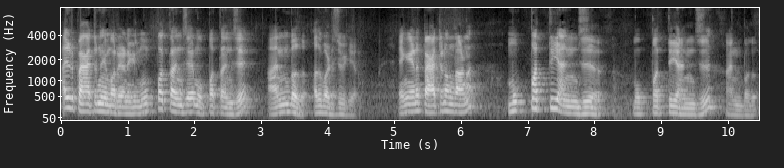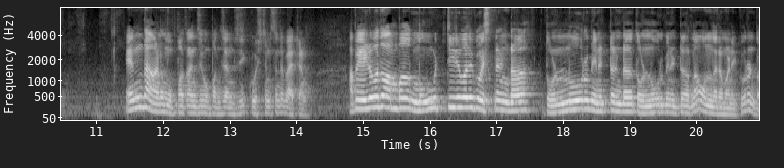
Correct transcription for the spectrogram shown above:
അതിനൊരു പാറ്റേൺ ഞാൻ പറയുകയാണെങ്കിൽ മുപ്പത്തഞ്ച് മുപ്പത്തഞ്ച് അൻപത് അത് പഠിച്ചു വയ്ക്കുക. എങ്ങനെയാണ് പാറ്റേൺ എന്താണ്? മുപ്പത്തി അഞ്ച് മുപ്പത്തി അഞ്ച് അൻപത്. എന്താണ് മുപ്പത്തഞ്ച് മുപ്പത്തഞ്ച് അഞ്ച് ഈ ക്വസ്റ്റ്യൻസിന്റെ പാറ്റേൺ അപ്പോൾ എഴുപതും അമ്പതും നൂറ്റി ഇരുപത് ക്വസ്റ്റ്യൻ ഉണ്ട്. തൊണ്ണൂറ് മിനിറ്റ് ഉണ്ട്. തൊണ്ണൂറ് മിനിറ്റ് പറഞ്ഞാൽ ഒന്നര മണിക്കൂറുണ്ട്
